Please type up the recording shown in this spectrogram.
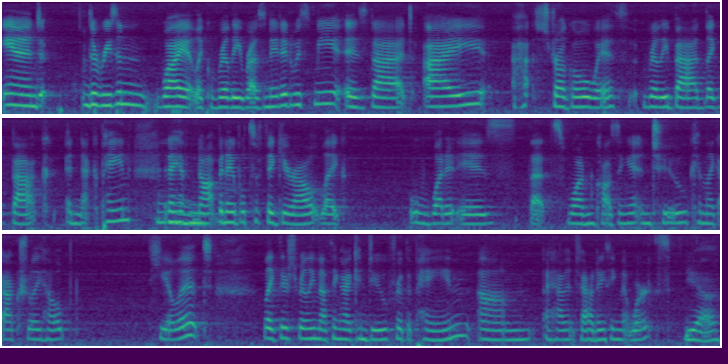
And the reason why it like really resonated with me is that I ha- struggle with really bad like back and neck pain, mm-hmm. and I have mm. not been able to figure out like what it is that's one causing it, and two can like actually help heal it like there's really nothing I can do for the pain. Um, I haven't found anything that works. Yeah.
